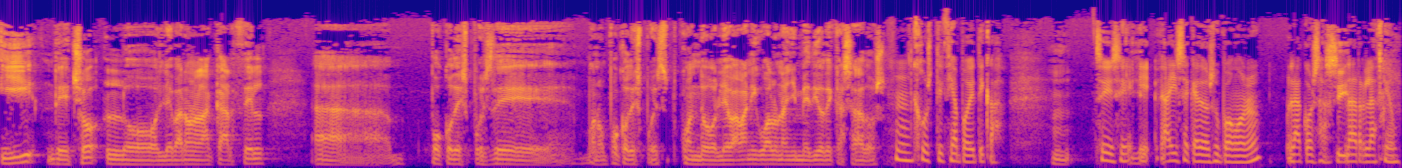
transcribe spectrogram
y, de hecho, lo llevaron a la cárcel eh, poco después de. Bueno, poco después, cuando llevaban igual un año y medio de casados. Mm, Justicia poética. Sí, sí, y ahí se quedó, supongo, ¿no? La cosa, Sí. la relación.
